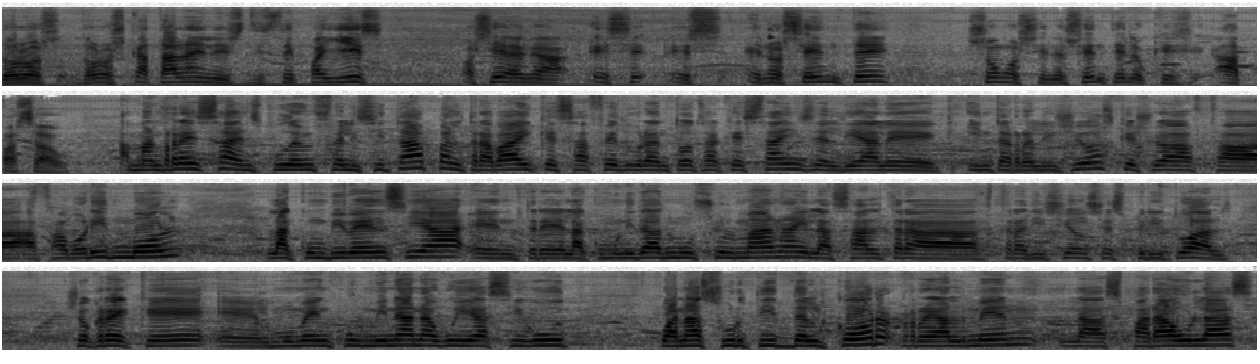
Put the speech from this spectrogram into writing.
de los, de los catalanes de este país, o sea, es, es inocente, somos innocentes el que ha passat. A Manresa ens podem felicitar pel treball que s'ha fet durant tots aquests anys del diàleg interreligiós, que això ha afavorit molt la convivència entre la comunitat musulmana i les altres tradicions espirituals. Jo crec que el moment culminant avui ha sigut quan ha sortit del cor realment les paraules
